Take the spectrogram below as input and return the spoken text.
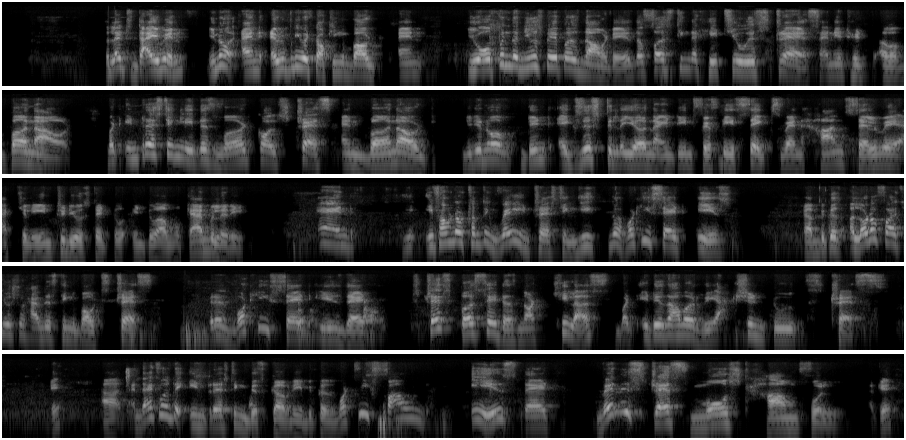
So let's dive in. You know, and everybody were talking about, and you open the newspapers nowadays, the first thing that hits you is stress and it hits uh, burnout. But interestingly, this word called stress and burnout, did you know, didn't exist till the year 1956 when Hans Selye actually introduced it to, into our vocabulary. And he, he found out something very interesting. He, what he said is uh, because a lot of us used to have this thing about stress. Whereas what he said is that stress per se does not kill us, but it is our reaction to stress. Okay? Uh, and that was the interesting discovery because what we found is that when is stress most harmful? Okay.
